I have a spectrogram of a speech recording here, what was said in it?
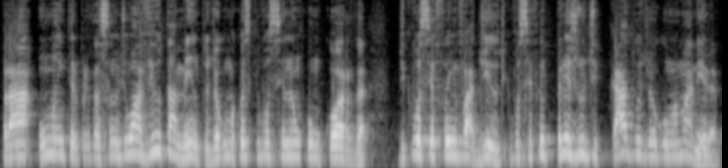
para uma interpretação de um aviltamento, de alguma coisa que você não concorda, de que você foi invadido, de que você foi prejudicado de alguma maneira.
